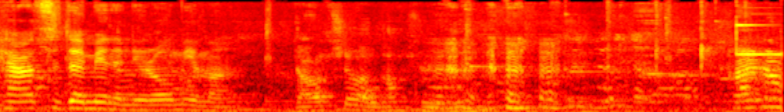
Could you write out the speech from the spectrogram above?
还要吃对面的牛肉面吗？然后吃完告诉你。开动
